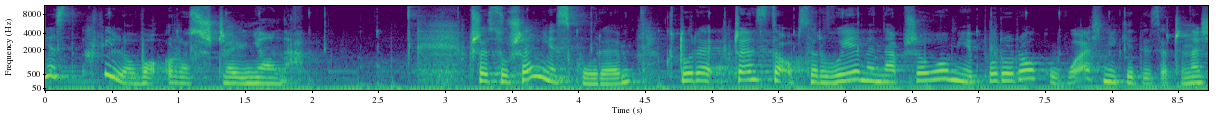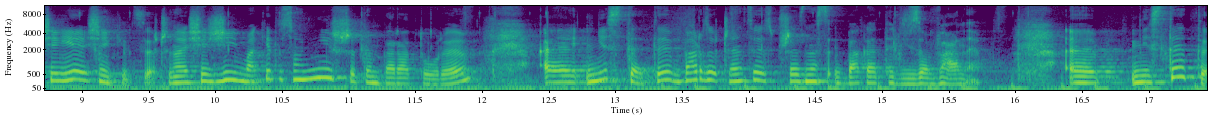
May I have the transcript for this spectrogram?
jest chwilowo rozszczelniona. Przesuszenie skóry, które często obserwujemy na przełomie pór roku, właśnie kiedy zaczyna się jesień, kiedy zaczyna się zima, kiedy są niższe temperatury, e, niestety bardzo często jest przez nas bagatelizowane. E, niestety,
